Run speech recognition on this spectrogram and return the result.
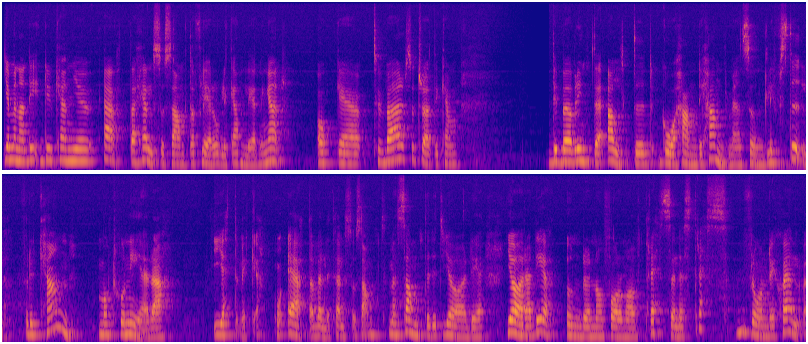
jag menar, det, du kan ju äta hälsosamt av flera olika anledningar. Och eh, tyvärr så tror jag att det kan... Det behöver inte alltid gå hand i hand med en sund livsstil. För du kan motionera jättemycket och äta väldigt hälsosamt. Men samtidigt gör det, göra det under någon form av press eller stress mm. från dig själv.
